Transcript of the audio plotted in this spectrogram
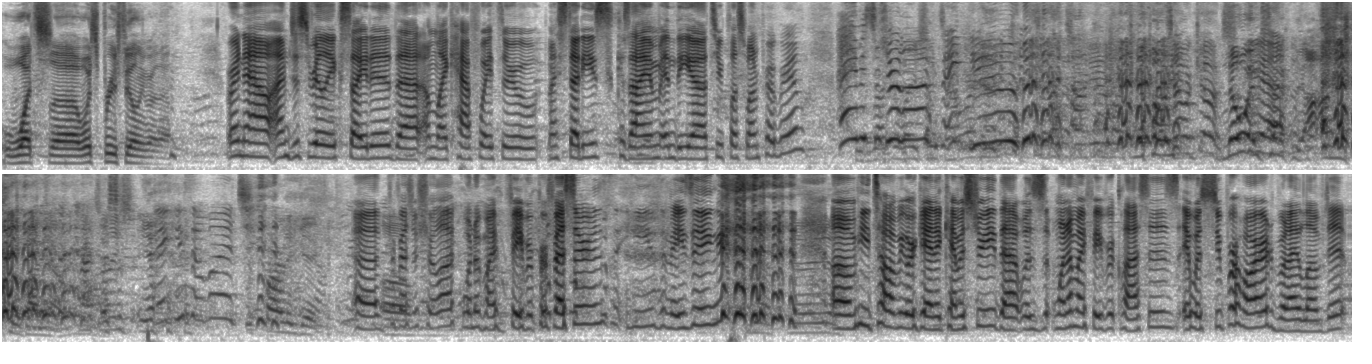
What's uh, what's Bree feeling right now? Right now, I'm just really excited that I'm like halfway through my studies because I am in the uh, 3 plus 1 program. Hey, Mr. Sherlock, thank you. That's how it goes. No, exactly. I, I'm just kidding. I know. It's just, yeah. Thank you so much. Part of the gig. Uh, Professor Sherlock, one of my favorite professors. He's amazing. um, he taught me organic chemistry. That was one of my favorite classes. It was super hard, but I loved it.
